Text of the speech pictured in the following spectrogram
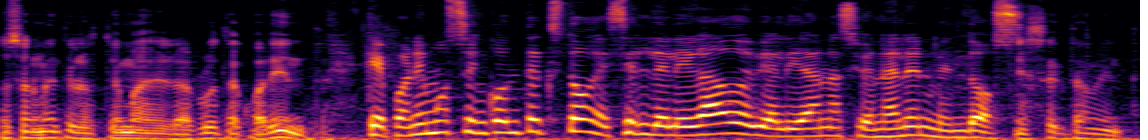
no solamente los temas de la Ruta 40. Que ponemos en contexto, es el delegado de Vialidad Nacional en Mendoza. Exactamente.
